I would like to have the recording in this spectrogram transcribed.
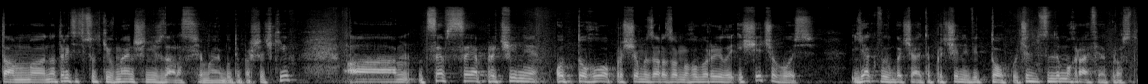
там е, на 30% менше ніж зараз ще має бути першачків. А це все причини от того, про що ми зараз з вами говорили, і ще чогось. Як ви вбачаєте причини відтоку? Чи це демографія просто?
